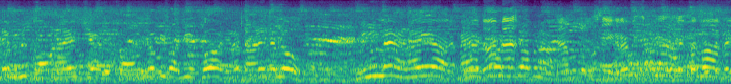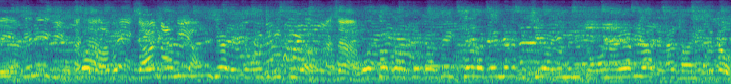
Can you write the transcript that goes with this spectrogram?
ਤੇ ਮੈਨੂੰ ਫੋਨ ਆਏ ਛੇੜੇ ਕੌਣ ਜੋ ਵੀ ਭਾਜੀ ਉੱਠੋ ਆ ਜਾਣਾ ਥਾਣੇ ਚੱਲੋ ਮੈਨੂੰ ਲੈਣ ਆਏ ਯਾਰ ਮੈਂ ਨਾ ਆਪਣਾ ਮੈਂ ਮਤਲਬ ਦੇਖ ਰਿਹਾ ਵੀ ਕਿੱਥੇ ਪ੍ਰਭਾਵਰੀ ਇੱਥੇ ਨਹੀਂ ਹੈਗੀ ਪ੍ਰਭਾਵਰੀ ਗਾਂਹ ਲੰਘ ਗਿਆ। ਛੇੜੇ ਚੌਂਚ ਕੀਤੀ ਆ ਅੱਛਾ। ਉੱਥੋਂ ਕਰਦੇ ਕਰਦੇ ਇੱਥੇ ਲੱਗੇ ਇਹਨਾਂ ਦੇ ਪਿੱਛੇ ਆ ਕੇ ਮੈਨੂੰ ਫੋਨ ਆਇਆ ਵੀ ਸਾਡੇ ਨਾਲ ਥਾਣੇ ਚੱਲੋ।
